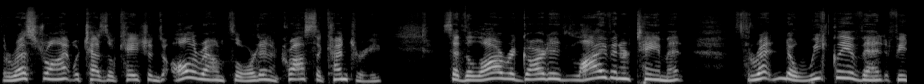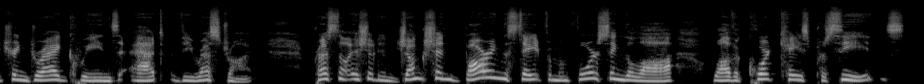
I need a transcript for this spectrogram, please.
The restaurant, which has locations all around Florida and across the country, said the law regarded live entertainment threatened a weekly event featuring drag queens at the restaurant. Presnell issued an injunction barring the state from enforcing the law while the court case proceeds.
